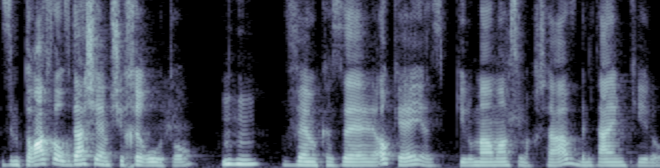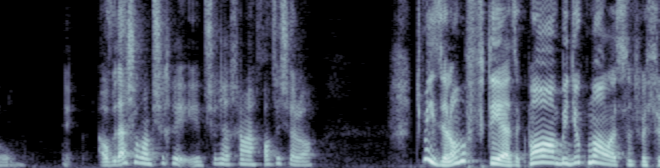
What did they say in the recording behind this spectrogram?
זה מטורף העובדה שהם שחררו אותו, מהמם. והם כזה, אוקיי, אז כאילו מה, מה עושים עכשיו? בינתיים כאילו... העובדה שהוא ממשיך, המשיך להילחם על החופש שלו, תשמעי, זה לא מפתיע, זה כמו, בדיוק כמו ה-3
